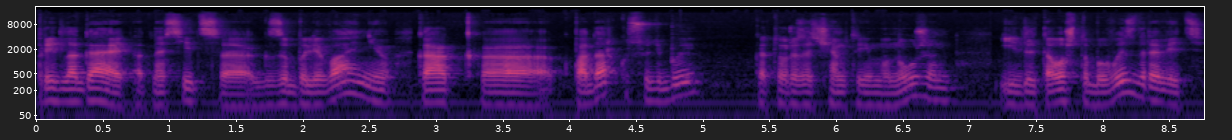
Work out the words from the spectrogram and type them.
предлагает относиться к заболеванию как э, к подарку судьбы, который зачем-то ему нужен, и для того, чтобы выздороветь,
